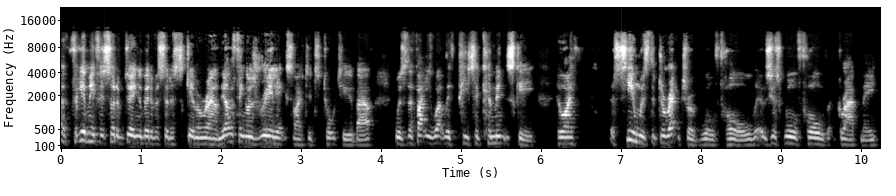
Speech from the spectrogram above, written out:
uh, forgive me for sort of doing a bit of a sort of skim around. The other thing I was really excited to talk to you about was the fact you worked with Peter Kosminsky, who I assume was the director of Wolf Hall. It was just Wolf Hall that grabbed me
